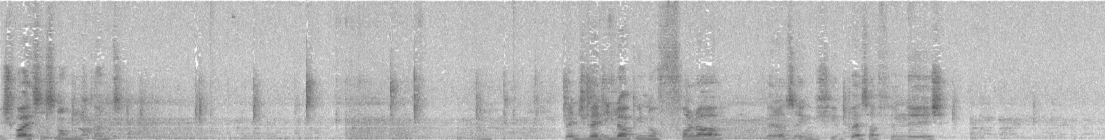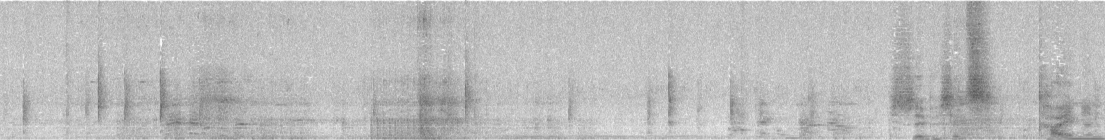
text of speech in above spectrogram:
Ich weiß es noch nicht ganz. Wenn ich wäre die Lobby noch voller, wäre das irgendwie viel besser, finde ich. Ich sehe bis jetzt keinen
